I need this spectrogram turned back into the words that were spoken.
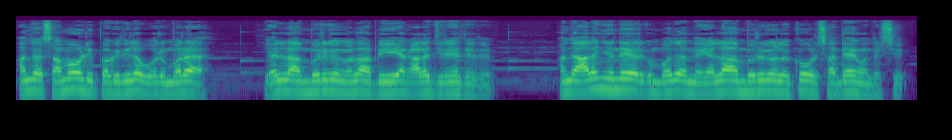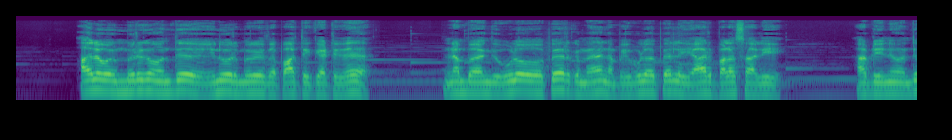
அந்த சமவெளி பகுதியில் ஒரு முறை எல்லா மிருகங்களும் அப்படியே அங்கே அலைஞ்சினே தெரியுது அந்த அலைஞ்சுட்டே இருக்கும்போது அந்த எல்லா மிருகங்களுக்கும் ஒரு சந்தேகம் வந்துடுச்சு அதில் ஒரு மிருகம் வந்து இன்னொரு மிருகத்தை பார்த்து கேட்டது நம்ம இங்கே இவ்வளோ பேர் இருக்குமே நம்ம இவ்வளோ பேரில் யார் பலசாலி? அப்படின்னு வந்து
